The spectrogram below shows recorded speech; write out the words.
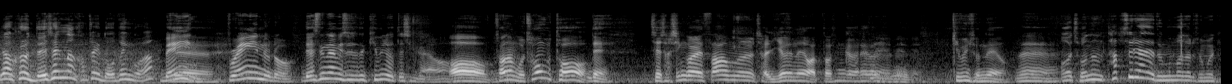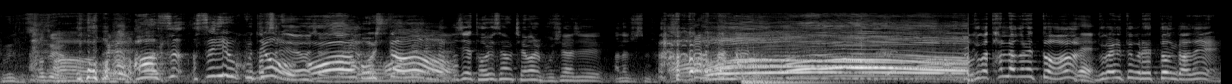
야 그럼 내 생각 갑자기 너 된 거야? 메인 네. 브레인으로 뇌생남이 있으셔서 기분이 어떠신가요? 어 저는 뭐 처음부터 네. 제 자신과의 싸움을 잘 이겨내 왔다고 생각을 해가지고 기분이 좋네요. 네. 어 저는 top 3 안에 든 것만으로 정말 기분이 좋습니다. 아, 쓰, three였군요. Top 3예요. 아, 멋있다. 이제 더 이상 제 말 무시하지 않아줬으면 좋겠어요. 누가 탈락을 했던 네. 누가 1등을 했던 간에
